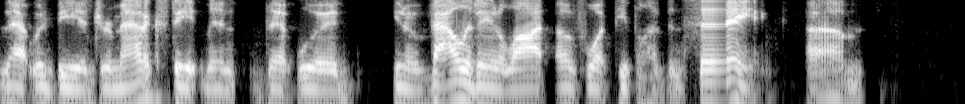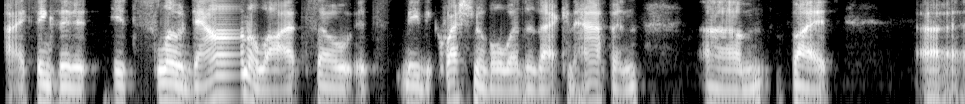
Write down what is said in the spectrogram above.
that would be a dramatic statement that would you know validate a lot of what people have been saying. Um, I think that it it slowed down a lot, so it's maybe questionable whether that can happen. Um, but uh,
